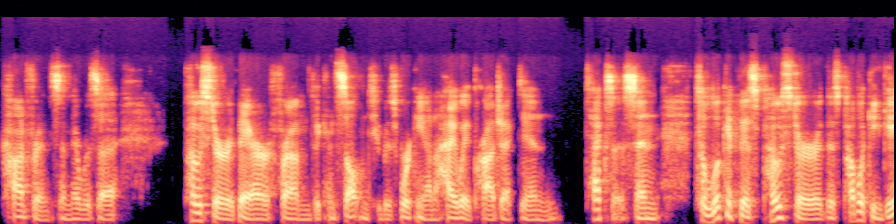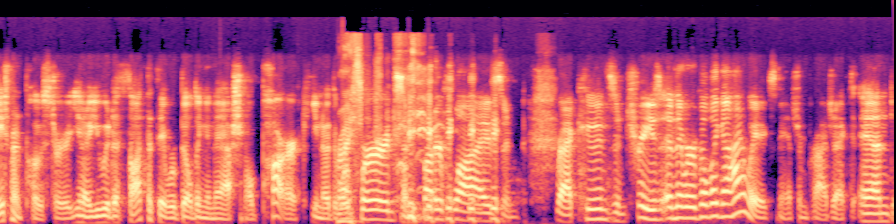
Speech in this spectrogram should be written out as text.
conference and there was a poster there from the consultant who was working on a highway project in Texas. And to look at this poster, this public engagement poster, you know, you would have thought that they were building a national park. You know, there right. were birds and butterflies and raccoons and trees, and they were building a highway expansion project. And,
